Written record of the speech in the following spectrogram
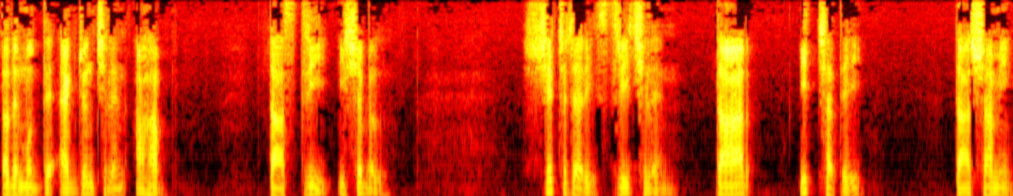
তাদের মধ্যে একজন ছিলেন আহাব। তাঁর স্ত্রী ইসেবেল স্বেচ্ছাচারী স্ত্রী ছিলেন। তার ইচ্ছাতেই তার স্বামী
